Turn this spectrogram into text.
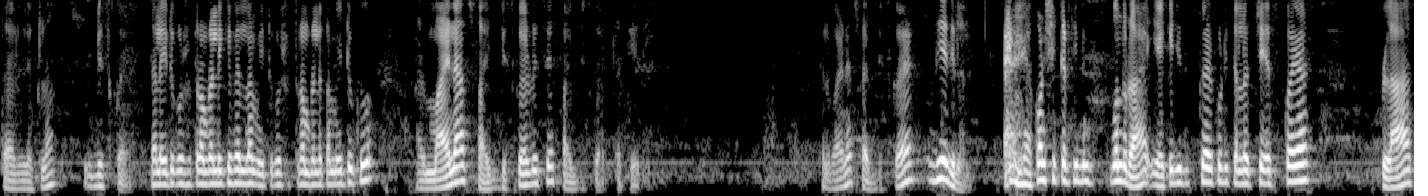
তাহলে লিখলাম বি স্কোয়ার তাহলে এইটুকু সূত্র আমরা লিখে ফেললাম এইটুকু সূত্র আমরা লিখলাম এটুকু আর মাইনাস ফাইভ বি স্কোয়ার রয়েছে ফাইভ বি স্কোয়ারটা দিয়ে দিই। তাহলে মাইনাস ফাইভ বি স্কোয়ার দিয়ে দিলাম। এখন শিক্ষার্থী বন্ধুরা একে যদি স্কোয়ার করি তাহলে হচ্ছে স্কোয়ার প্লাস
